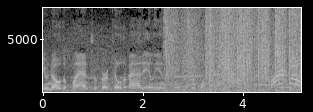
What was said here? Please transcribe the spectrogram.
You know the plan, Trooper. Kill the bad aliens, take the good ones. Fire will!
